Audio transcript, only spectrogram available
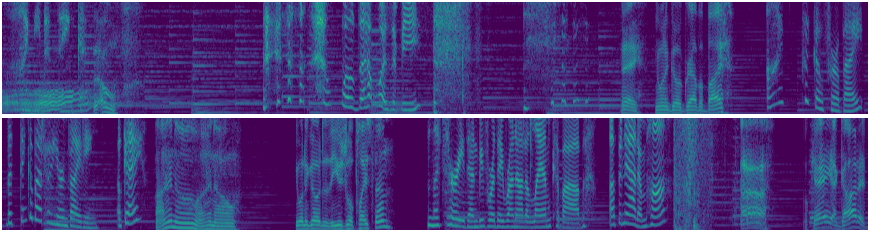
I need to think. Oh, Well, that wasn't me. hey, you wanna go grab a bite? I could go for a bite, but think about who you're inviting, okay? I know, I know. You wanna go to the usual place then? Let's hurry then before they run out of lamb kebab. Up and at 'em, huh? Ah, okay, I got it.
